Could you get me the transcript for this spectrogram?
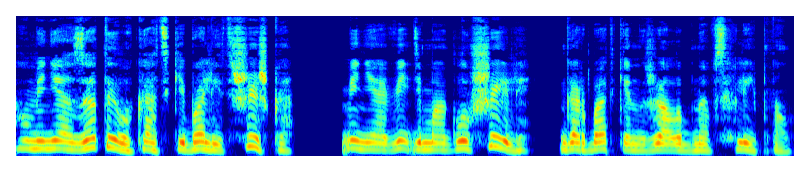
У меня затылок адски болит, шишка. Меня, видимо, оглушили. Горбаткин жалобно всхлипнул.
